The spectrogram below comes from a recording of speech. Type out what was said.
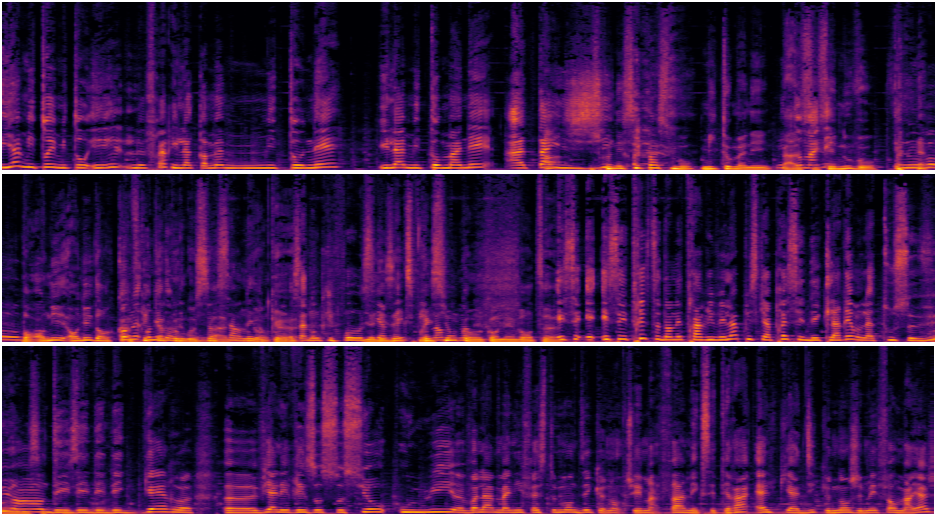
il y a mytho et mytho. Et le frère, il a quand même mythonné, il a mythomané à Ah, taille je giga. connaissais pas ce mot, mythomané. Ah, c'est- nouveau. C'est nouveau. Bon, on est, on est dans Africa Congo ça, on est donc Congo, euh, ça, donc il faut il y aussi a des expressions qu'on invente. Et c'est, triste d'en être arrivé là, puisqu'après c'est déclaré, on l'a tous vu, Ouais, hein, des, triste, des, des, ouais. des guerres euh, via les réseaux sociaux où lui, euh, voilà, manifestement disait que non, tu es ma femme, etc. Elle qui a dit que non, je mets fin au mariage.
